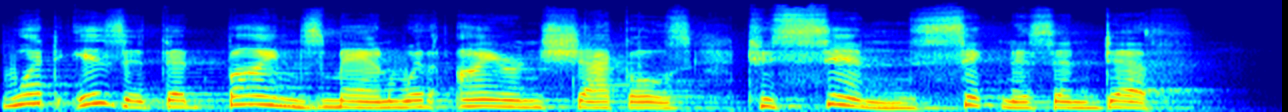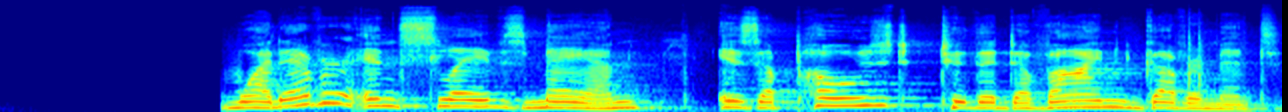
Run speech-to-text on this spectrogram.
What is it that binds man with iron shackles to sin, sickness, and death? Whatever enslaves man is opposed to the divine government.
